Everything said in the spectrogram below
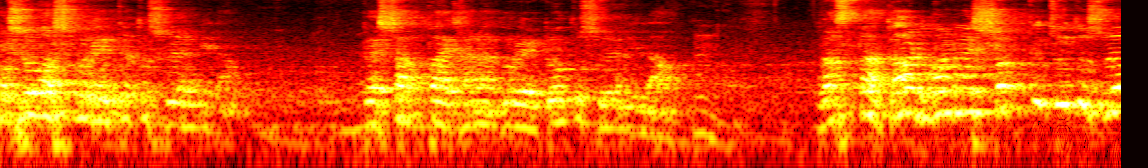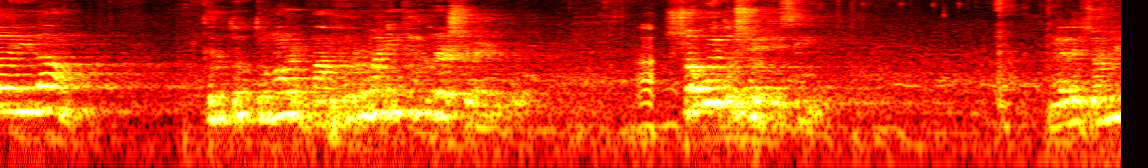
বসবাস করে এটা তো শুয়ে নিলাম। পেশাব পায়খানা করে এটাও তো শুয়ে নিলাম। রাস্তা ঘাট বানায় সব কিছুই তো শুয়ে নিলাম। কিন্তু তোমার বাফরমানি কি করে শুয়ে নিব? সবই তো নাহলে জমি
